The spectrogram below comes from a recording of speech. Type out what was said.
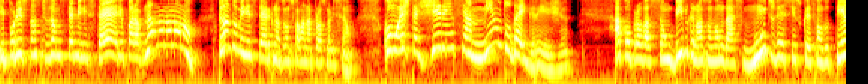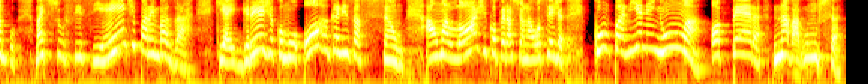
e por isso nós precisamos ter ministério para. Não, não, não, não, não. Tanto o ministério que nós vamos falar na próxima lição, como este gerenciamento da igreja a comprovação bíblica, nós não vamos dar muitos versículos por questão do tempo, mas suficiente para embasar que a igreja, como organização, há uma lógica operacional, ou seja, companhia nenhuma opera na bagunça.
